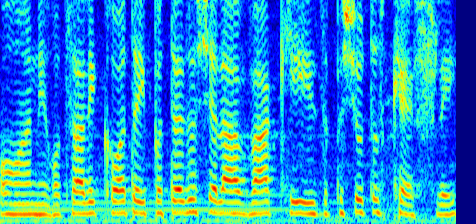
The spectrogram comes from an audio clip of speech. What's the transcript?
או אני רוצה לקרוא את ההיפותזה של אהבה כי זה פשוט כיף לי.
